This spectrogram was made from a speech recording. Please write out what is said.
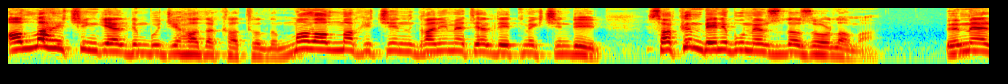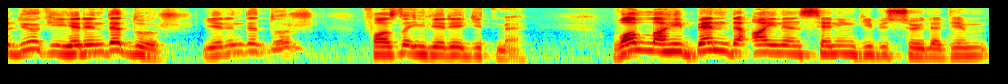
Allah için geldim bu cihada katıldım. Mal almak için ganimet elde etmek için değil. Sakın beni bu mevzuda zorlama. Ömer diyor ki yerinde dur yerinde dur fazla ileriye gitme. Vallahi ben de aynen senin gibi söyledim.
